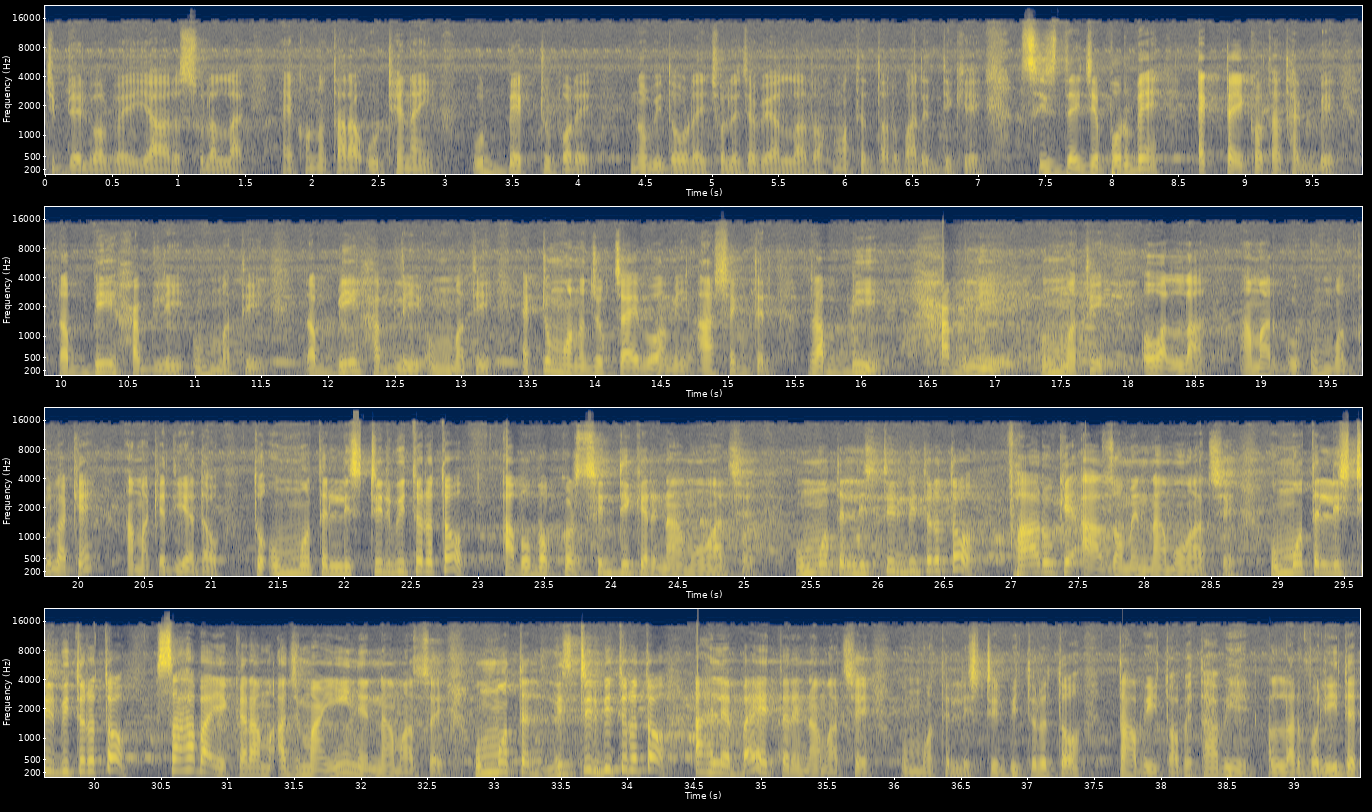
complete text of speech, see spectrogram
জিব্রাইল বলবে, ইয়া রসুলাল্লাহ, এখনও তারা উঠে নাই। উঠবে একটু পরে। নবী দৌড়াই চলে যাবে আল্লাহর রহমতের দরবারের দিকে। সিজদাই যে পড়বে, একটাই কথা থাকবে, রব্বি হাবলি উম্মতি, রব্বি হাবলি উম্মতি। একটু মনোযোগ চাইব আমি আশেকদের, রব্বি হাবলি উম্মতি। ও আল্লাহ, আমার উম্মতগুলাকে আমাকে দিয়ে দাও। তো উম্মতের লিস্টির ভিতরে তো আবু বক্কর সিদ্দিকের নামও আছে। উম্মতের লিস্টির ভিতরে তো ফারুকে আজমের নামও আছে। উম্মতের লিস্টির ভিতরে তো সাহাবা একরাম আজমাইনের নাম আছে। উম্মতের লিস্টির ভিতরে তো আহলে বায়েতের নাম আছে। উম্মতের লিস্টির ভিতরে তো তাবি, তবে তাবি, আল্লাহর বলিদের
